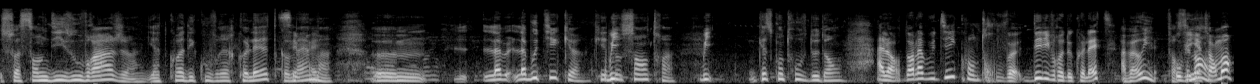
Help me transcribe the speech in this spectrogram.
70 ouvrages, il y a de quoi découvrir Colette quand même. Euh, la, la boutique qui est Oui. au centre. Oui. Qu'est-ce qu'on trouve dedans? Alors, dans la boutique, on trouve des livres de Colette. Ah bah oui, forcément. Obligatoirement.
